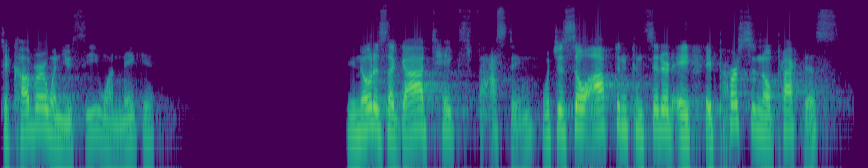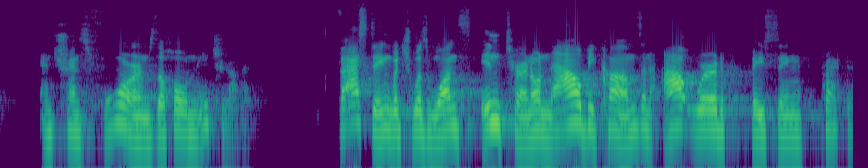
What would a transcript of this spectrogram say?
to cover when you see one naked. You notice that God takes fasting, which is so often considered a, a personal practice, and transforms the whole nature of it. Fasting, which was once internal, now becomes an outward facing practice.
